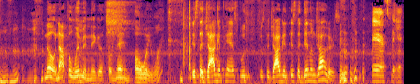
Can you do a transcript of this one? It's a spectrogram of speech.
No, not for women, nigga. For men. Oh wait, what? It's the jogging pants with. It's the jogging. It's the denim joggers. Ass fit.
